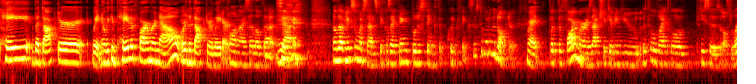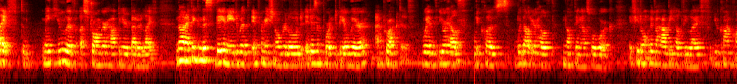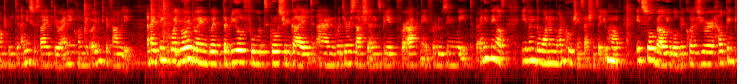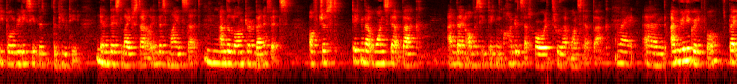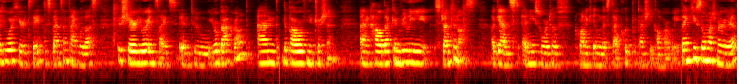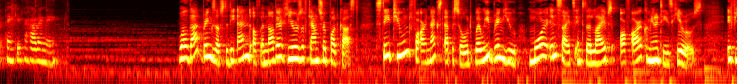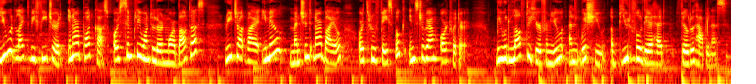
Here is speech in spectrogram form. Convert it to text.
pay the doctor. Wait, no, we can pay the farmer now or the mm-hmm. doctor later. Oh, nice! I love that. Yeah. no, that makes so much sense because I think people just think the quick fix is to go to the doctor. Right. But the farmer is actually giving you little vital pieces of life to make you live a stronger, happier, better life. No, and I think in this day and age with information overload, it is important to be aware and proactive with your health because without your health, nothing else will work. If you don't live a happy, healthy life, you can't contribute to any society or any economy or even to your family. And I think what you're doing with the real food grocery guide and with your sessions, be it for acne, for losing weight, or anything else, even the one on one coaching sessions that you mm-hmm. have, it's so valuable because you're helping people really see the, the beauty in mm-hmm. this lifestyle, in this mindset, mm-hmm. and the long term benefits of just taking that one step back and then obviously taking 100 steps forward through that one step back. Right. And I'm really grateful that you are here today to spend some time with us to share your insights into your background and the power of nutrition and how that can really strengthen us against any sort of chronic illness that could potentially come our way. Thank you so much, Maria. Thank you for having me. Well, that brings us to the end of another Heroes of Cancer podcast. Stay tuned for our next episode where we bring you more insights into the lives of our community's heroes. If you would like to be featured in our podcast or simply want to learn more about us, reach out via email mentioned in our bio or through Facebook, Instagram, or Twitter. We would love to hear from you and wish you a beautiful day ahead filled with happiness.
